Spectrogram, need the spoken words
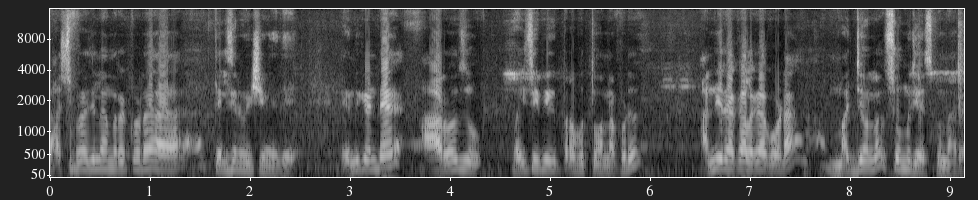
రాష్ట్ర ప్రజలందరూ కూడా తెలిసిన విషయం ఇది. ఎందుకంటే ఆ రోజు వైసీపీ ప్రభుత్వం ఉన్నప్పుడు అన్ని రకాలుగా కూడా మద్యంలో సొమ్ము చేసుకున్నారు.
